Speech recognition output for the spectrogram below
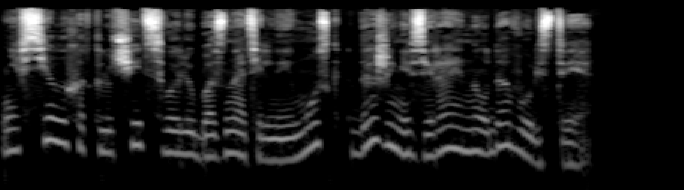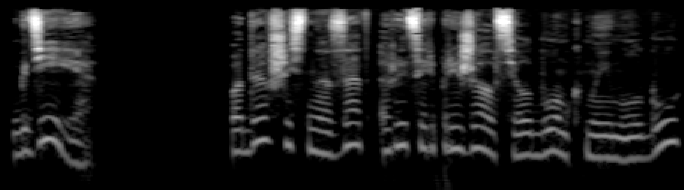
не в силах отключить свой любознательный мозг, даже невзирая на удовольствие. «Где я?» Подавшись назад, рыцарь прижался лбом к моему лбу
